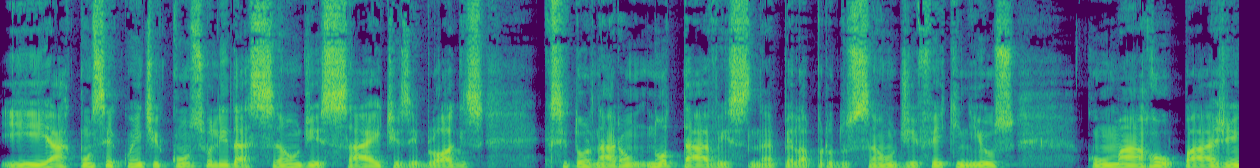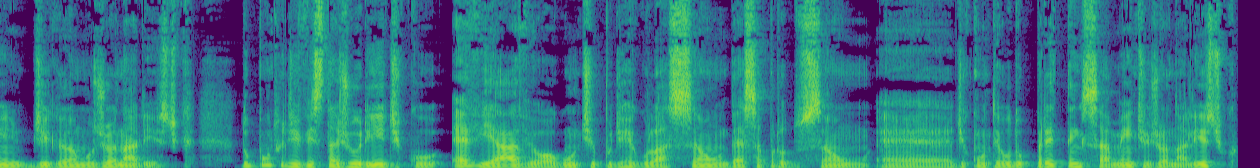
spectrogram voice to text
e a consequente consolidação de sites e blogs que se tornaram notáveis né, pela produção de fake news com uma roupagem, digamos, jornalística. Do ponto de vista jurídico, é viável algum tipo de regulação dessa produção é, de conteúdo pretensamente jornalístico?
